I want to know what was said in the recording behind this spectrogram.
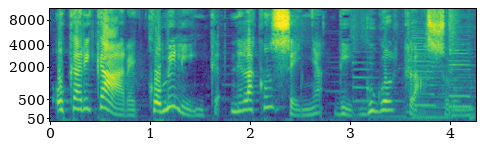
o caricare come link nella consegna di Google Classroom.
